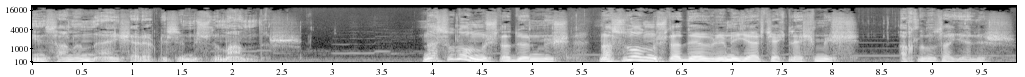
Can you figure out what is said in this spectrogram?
insanın en şereflisi Müslümandır. Nasıl olmuş da dönmüş, nasıl olmuş da devrimi gerçekleşmiş aklımıza gelir.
